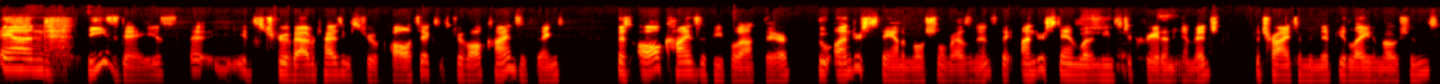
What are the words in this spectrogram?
And these days, uh, it's true of advertising, it's true of politics, it's true of all kinds of things. There's all kinds of people out there who understand emotional resonance. They understand what it means to create an image, to try to manipulate emotions,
